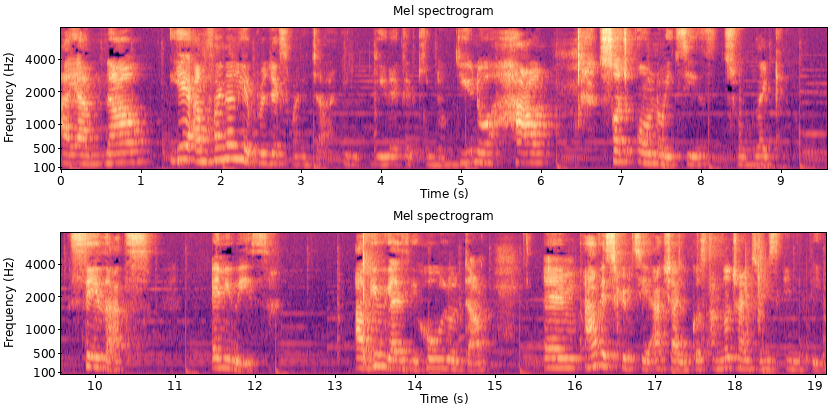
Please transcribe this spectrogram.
I am now, yeah, I'm finally a project manager in the United Kingdom. Do you know how such honor it is to like say that? Anyways, I'll give you guys the whole lowdown. Um, I have a script here actually because I'm not trying to risk anything.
